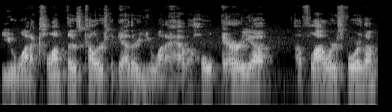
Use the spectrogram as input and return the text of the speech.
You want to clump those colors together. You want to have a whole area of flowers for them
